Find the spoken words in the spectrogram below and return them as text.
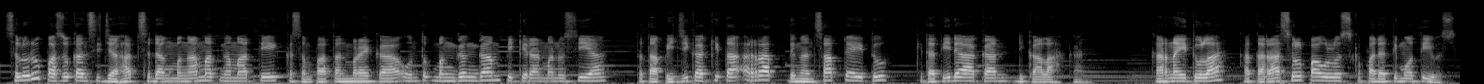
Seluruh pasukan si jahat sedang mengamat-ngamati kesempatan mereka untuk menggenggam pikiran manusia, tetapi jika kita erat dengan sabda itu, kita tidak akan dikalahkan. Karena itulah, kata Rasul Paulus kepada Timotius,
